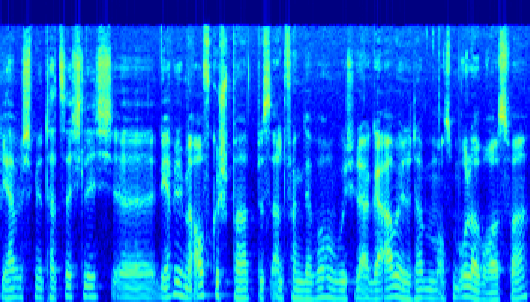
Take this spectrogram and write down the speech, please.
Die habe ich mir tatsächlich, äh, die habe ich mir aufgespart bis Anfang der Woche, wo ich wieder gearbeitet habe und aus dem Urlaub raus war.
